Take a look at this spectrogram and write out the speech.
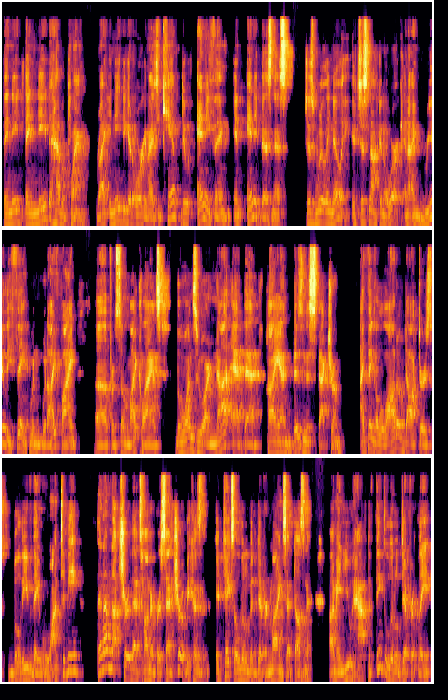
they need they need to have a plan, right? You need to get organized. You can't do anything in any business just willy nilly. It's just not going to work. And I really think when what I find uh, from some of my clients, the ones who are not at that high end business spectrum, I think a lot of doctors believe they want to be. And I'm not sure that's 100% true because it takes a little bit different mindset, doesn't it? I mean, you have to think a little differently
